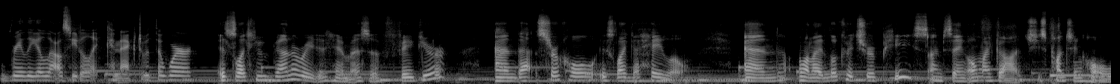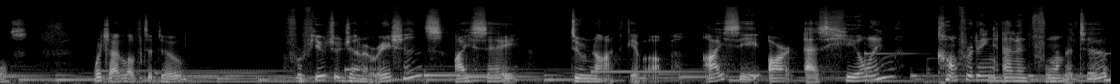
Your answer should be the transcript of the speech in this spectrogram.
really allows you to like connect with the work. It's like you venerated him as a figure, and that circle is like a halo. And when I look at your piece, I'm saying, oh my God, she's punching holes, which I love to do. For future generations, I say, do not give up. I see art as healing, comforting, and informative.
